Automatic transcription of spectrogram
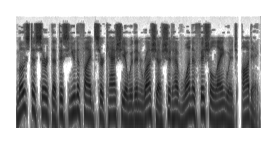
most assert that this unified Circassia within Russia should have one official language, Adyghe.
